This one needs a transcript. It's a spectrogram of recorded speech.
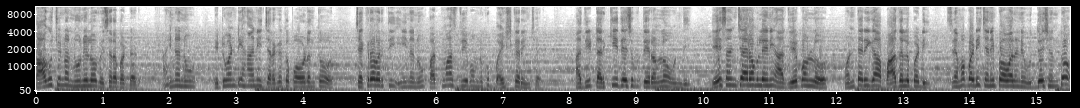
కాగుచున్న నూనెలో విసరబడ్డాడు. అయినను ఎటువంటి హాని జరగకపోవడంతో చక్రవర్తి ఈయనను పద్మాస్ ద్వీపంకు బహిష్కరించారు. అది టర్కీ దేశపు తీరంలో ఉంది. ఏ సంచారం లేని ఆ ద్వీపంలో ఒంటరిగా బాధలు పడి శ్రమపడి చనిపోవాలనే ఉద్దేశంతో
